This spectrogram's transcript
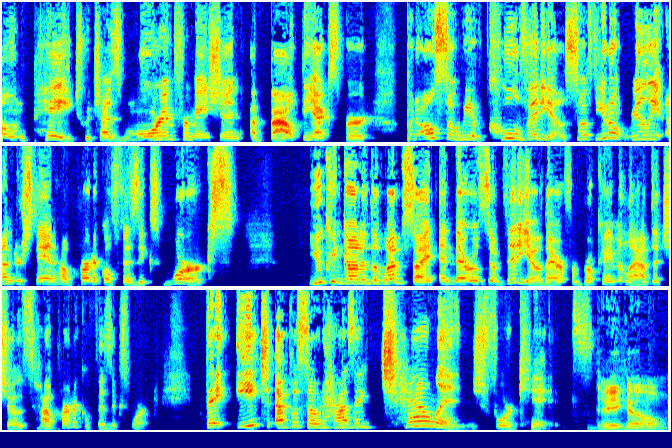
own page, which has more information about the expert, but also we have cool videos. So if you don't really understand how particle physics works, you can go to the website and there is a video there from Brookhaven Lab that shows how particle physics work. They each episode has a challenge for kids. There you go.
